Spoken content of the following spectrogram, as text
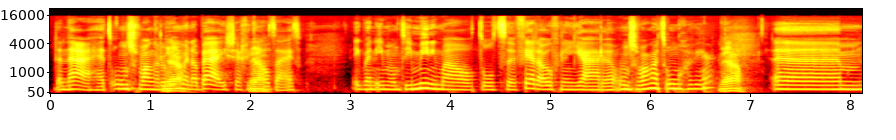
daarna het onzwangere Ja. om en nabij, zeg ik Ja. altijd. Ik ben iemand die minimaal tot eh, ver over een jaar onzwangert ongeveer. Ja, Ehm,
